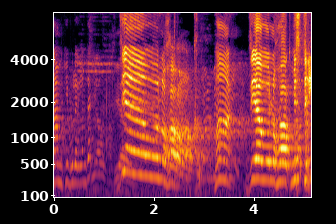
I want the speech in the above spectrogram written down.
নাম কি ভুলে গেলাম? জিয়াউল হক। মা জিয়াউল হক মিস্ত্রি।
